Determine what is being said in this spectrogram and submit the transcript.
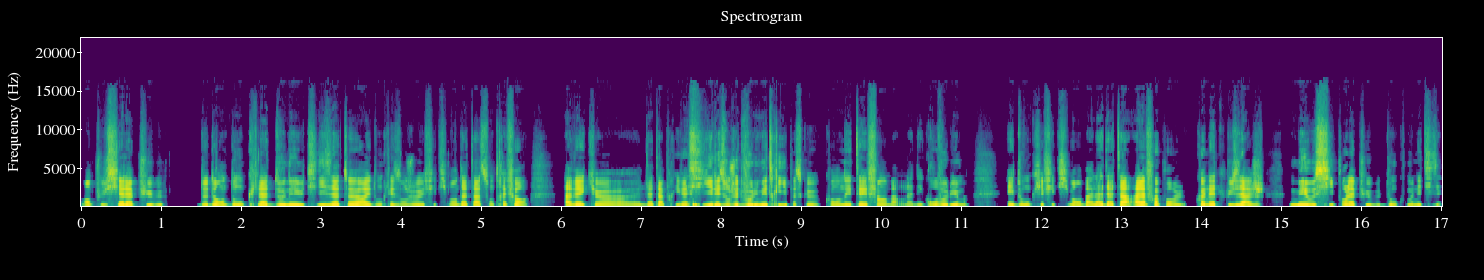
en plus, il y a la pub dedans, donc la donnée utilisateur et donc les enjeux, effectivement, data sont très forts avec euh, data privacy, les enjeux de volumétrie, parce que quand on est TF1, bah, on a des gros volumes. Et donc, effectivement, bah, la data, à la fois pour connaître l'usage, mais aussi pour la pub, donc monétiser.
